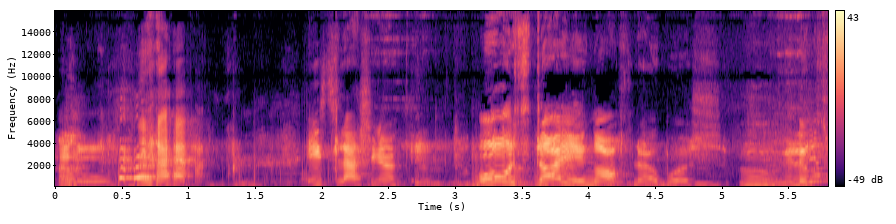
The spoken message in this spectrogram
Hello. it's lashing at him. Oh, it's dying off now, but ooh, it looks.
